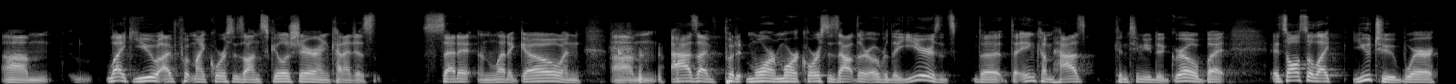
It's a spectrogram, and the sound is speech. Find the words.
um, like you, I've put my courses on Skillshare and kind of just set it and let it go. And um, as I've put it more and more courses out there over the years, it's the the income has continued to grow, but it's also like YouTube, where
